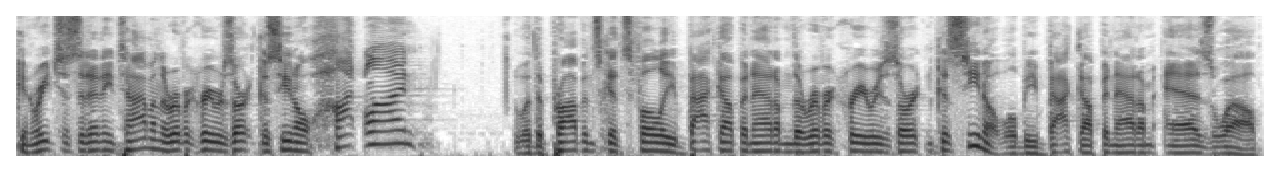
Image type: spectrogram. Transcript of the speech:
Can reach us at any time on the River Cree Resort Casino hotline. When the province gets fully back up and at 'em, the River Cree Resort and Casino will be back up and at 'em as well.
